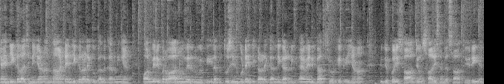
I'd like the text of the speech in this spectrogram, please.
ਢੈਂਦੀ ਕਲਾ 'ਚ ਨਹੀਂ ਜਾਣਾ, ਨਾ ਢੈਂਦੀ ਕਲਾ ਵਾਲੇ ਕੋਈ ਗੱਲ ਕਰਨੀ ਹੈ ਔਰ ਮੇਰੇ ਪਰਿਵਾਰ ਨੂੰ ਮੇਰੇ ਨੂੰ ਅਪੀਲ ਹੈ ਵੀ ਤੁਸੀਂ ਵੀ ਕੋਈ ਢੈਂਦੀ ਕਲਾ ਵਾਲੀ ਗੱਲ ਨਹੀਂ ਕਰਨੀ, ਐਵੇਂ ਨਹੀਂ ਹੱਥ ਜੋੜ ਕੇ ਕਹੀ ਜਾਣਾ ਵੀ ਦੇਖੋ ਜੀ, ਸਾਥ ਦਿਓ, ਸਾਰੀ ਸੰਗਤ ਸਾਥ ਦੇ ਰਹੀ ਹੈ।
